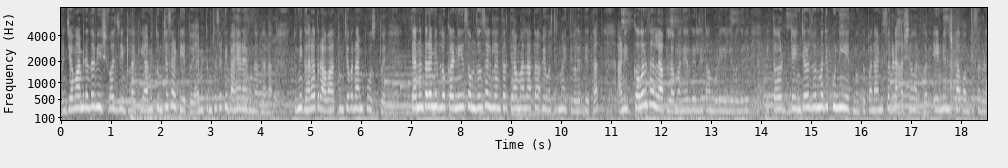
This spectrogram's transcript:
पण जेव्हा आम्ही त्यांचा विश्वास जिंकला की आम्ही तुमच्यासाठी येतोय आम्ही तुमच्यासाठी बाहेर आहे उन्हात आला तुम्ही घरात राहा तुमच्यापर्यंत आम्ही पोचतोय त्यानंतर आम्ही लोकांनी समजून सांगितल्यानंतर ते आम्हाला आता व्यवस्थित माहिती वगैरे देतात. आणि कवर झालं आपला मनेर गल्ली तांबोडी गल्ली वगैरे. इथं डेंजर झोनमध्ये कुणी येत नव्हतं पण आम्ही सगळ्या ASHA worker N M staff आमचा सगळा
